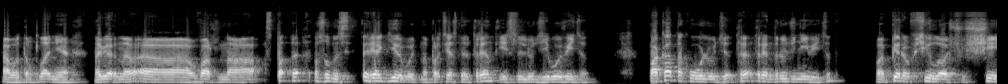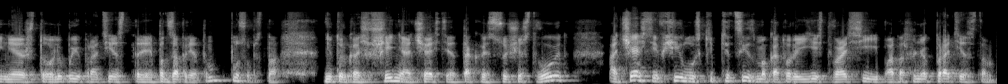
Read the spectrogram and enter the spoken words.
а в этом плане, наверное, а, важна способность реагировать на протестный тренд, если люди его видят. Пока такого люди, тренда люди не видят. Во-первых, в силу ощущения, что любые протесты под запретом, ну, собственно, не только ощущения, отчасти так и существует, отчасти в силу скептицизма, который есть в России по отношению к протестам,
